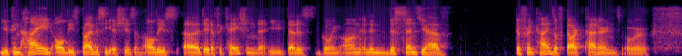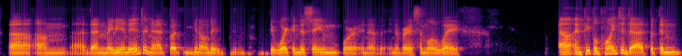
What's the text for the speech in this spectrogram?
you can hide all these privacy issues and all these uh, datafication that you that is going on. And in this sense you have different kinds of dark patterns or uh, um, uh, than maybe in the internet but you know they they work in the same or in a in a very similar way. Uh, and people point to that, but then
